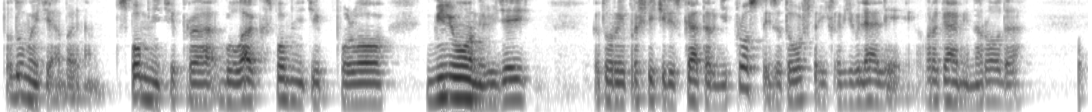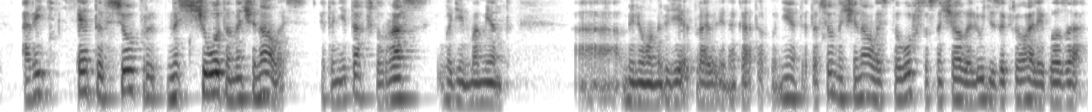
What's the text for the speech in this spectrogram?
Подумайте об этом. Вспомните про ГУЛАГ, вспомните про миллионы людей, которые прошли через каторги просто из-за того, что их объявляли врагами народа. А ведь это все с чего-то начиналось. Это не так, что раз в один момент а, миллионы людей отправили на каторгу. Нет, это все начиналось с того, что сначала люди закрывали глаза.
